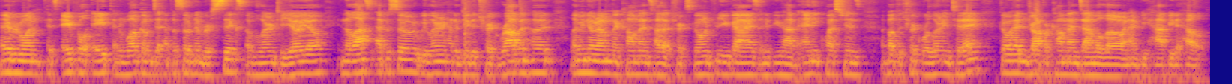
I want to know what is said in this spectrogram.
Hey everyone, it's April 8th and welcome to episode number 6 of Learn to Yo-Yo. In the last episode, we learned how to do the trick Robin Hood. Let me know down in the comments how that trick's going for you guys and if you have any questions about the trick we're learning today, go ahead and drop a comment down below and I'd be happy to help.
